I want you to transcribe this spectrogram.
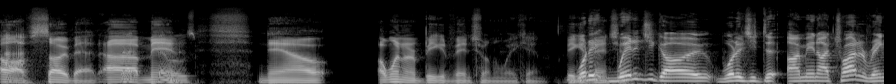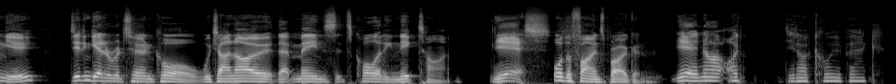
oh, so bad. Uh, man. Now, I went on a big adventure on the weekend. Big What did, adventure. where did you go? What did you do? I mean, I tried to ring you, didn't get a return call, which I know that means it's quality Nick time, yes. or the phone's broken. Yeah. No. I did. I call you back.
